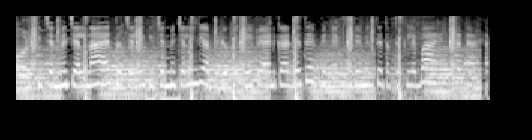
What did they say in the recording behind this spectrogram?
और किचन में चलना है तो चलिए किचन में चलेंगे और वीडियो को यहीं पे ऐड कर देते हैं। फिर नेक्स्ट वीडियो मिलते हैं, तब तक के लिए बाय टाटा।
